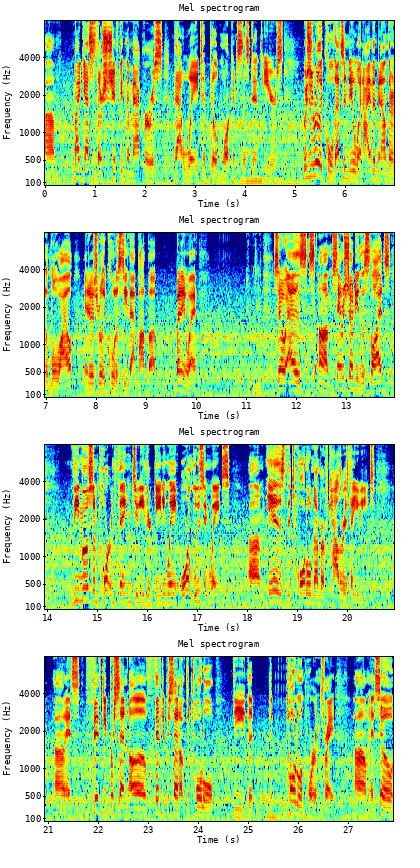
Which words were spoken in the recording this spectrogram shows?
um, my guess is they're shifting the macros that way to build more consistent eaters, which is really cool. That's a new one. I haven't been on there in a little while, and it was really cool to see that pop up. But anyway, so as um, Sam showed you in the slides, the most important thing to either gaining weight or losing weight um, is the total number of calories that you eat. Uh, it's 50% of 50% of the total the, the the total importance, right? Um, and so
